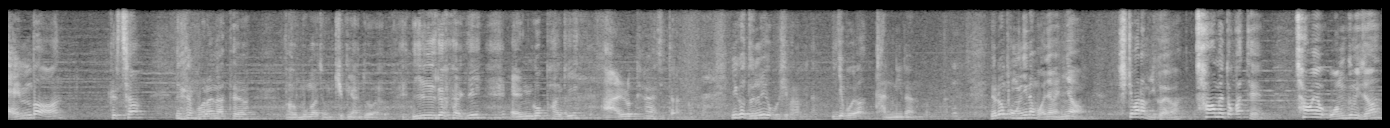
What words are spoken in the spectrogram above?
n번 그렇죠? 얘는 뭐랑 같아요? 어, 뭔가 좀 기분이 안 좋아요 1 더하기 n 곱하기 r로 표현할 수 있다는 겁니다 이거 눈여겨보시기 바랍니다 이게 뭐야? 단리라는 겁니다 네. 여러분 복리는 뭐냐면요 쉽게 말하면 이거예요 처음에 똑같아 처음에 원금이죠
